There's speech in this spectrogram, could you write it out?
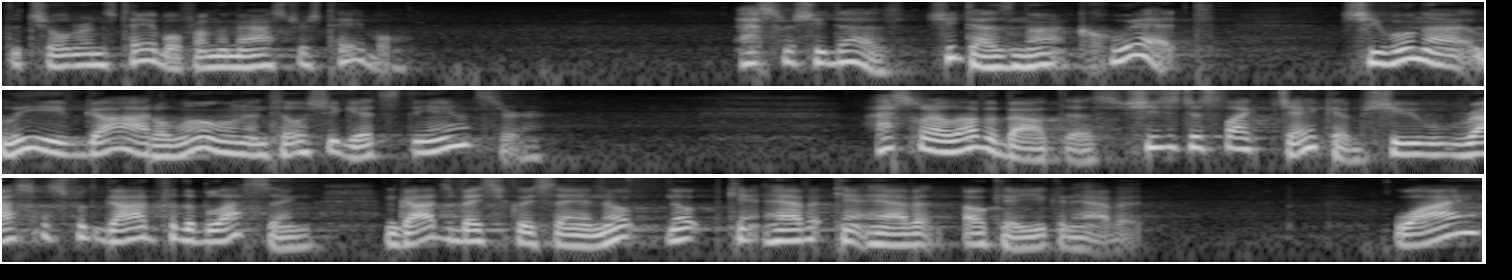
the children's table, from the master's table. That's what she does. She does not quit. She will not leave God alone until she gets the answer. That's what I love about this. She's just like Jacob. She wrestles with God for the blessing. And God's basically saying, Nope, nope, can't have it, can't have it. Okay, you can have it. Why?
